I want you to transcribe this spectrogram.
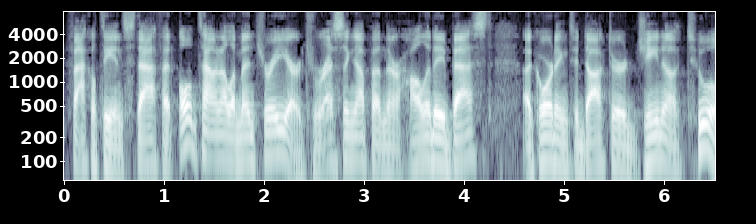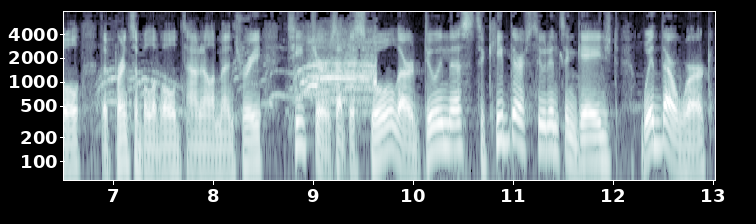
Faculty and staff at Old Town Elementary are dressing up in their holiday best. According to Dr. Gina Toole, the principal of Old Town Elementary, teachers at the school are doing this to keep their students engaged with their work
